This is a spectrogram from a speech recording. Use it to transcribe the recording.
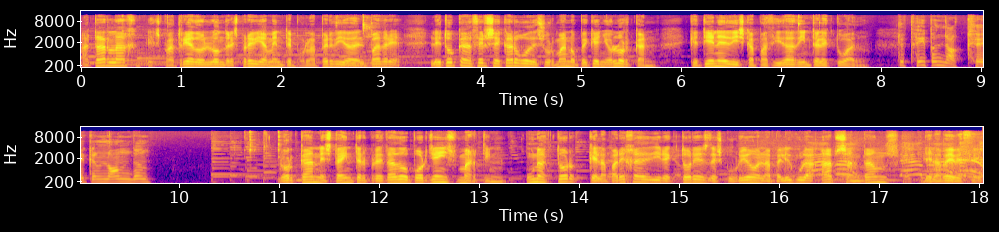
A Tarlag, expatriado en Londres previamente por la pérdida del padre, le toca hacerse cargo de su hermano pequeño Lorcan, que tiene discapacidad intelectual. Lorcan está interpretado por James Martin, un actor que la pareja de directores descubrió en la película Ups and Downs de la BBC.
